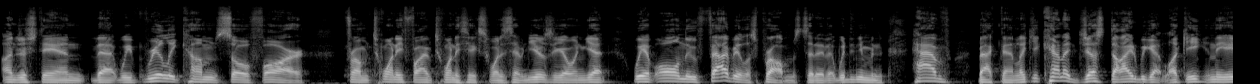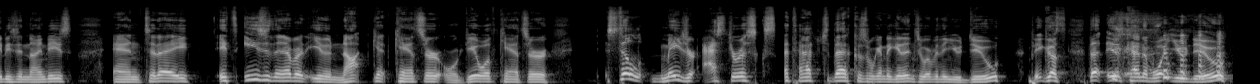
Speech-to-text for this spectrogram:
understand that we've really come so far from 25, 26, 27 years ago. And yet we have all new fabulous problems today that we didn't even have back then. Like it kind of just died. We got lucky in the 80s and 90s. And today it's easier than ever to either not get cancer or deal with cancer still major asterisks attached to that because we're going to get into everything you do because that is kind of what you do.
